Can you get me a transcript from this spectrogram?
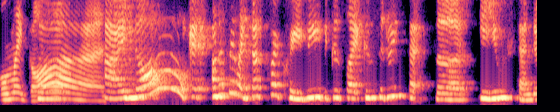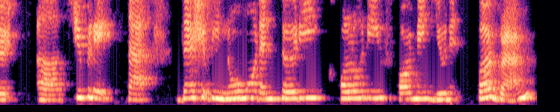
Oh my so, god. I know. And honestly, like that's quite crazy because like considering that the EU standards uh, stipulates that there should be no more than 30 colony forming units per gram,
